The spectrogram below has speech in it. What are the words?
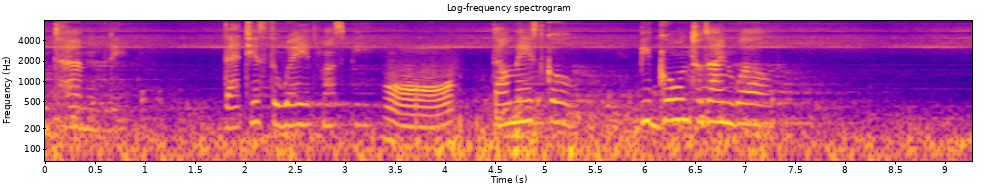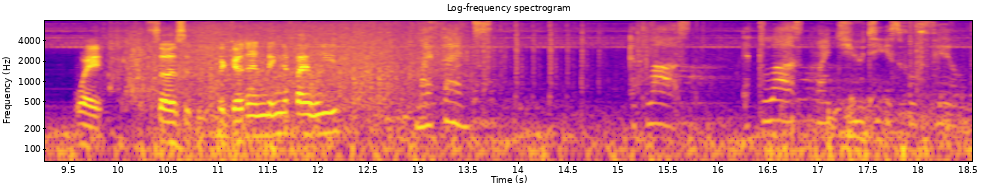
interminably. That is the way it must be. Aww. Thou mayst go. Be gone to thine world. Wait, so is it the good ending if I leave? My thanks. At last, at last, my duty is fulfilled.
